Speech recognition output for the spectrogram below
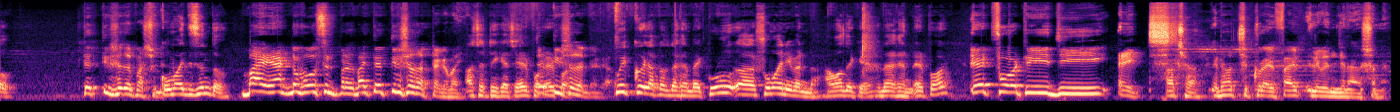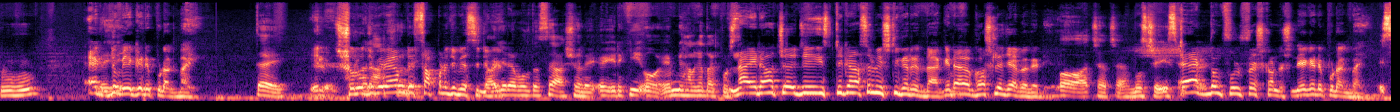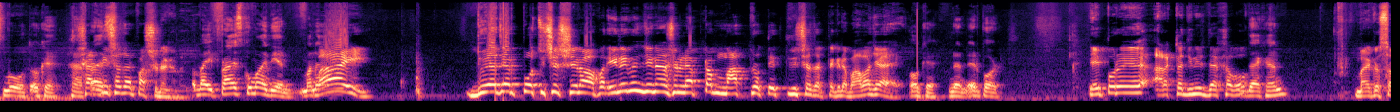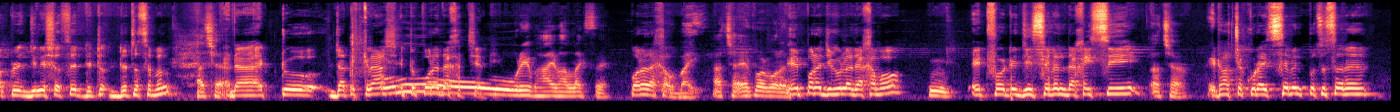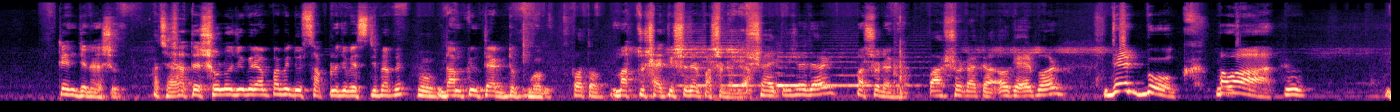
তেত্রিশ হাজার পাঁচশো কমাই দিয়েছেন তো? ভাই একদম হোলসেল প্রাইস ভাই তেত্রিশ হাজার টাকা ভাই। আচ্ছা ঠিক আছে এরপর তেত্রিশ হাজার টাকা। কুইক করে ল্যাপটপ দেখেন ভাই কোনো সময় নেবেন না আমাদেরকে দেখেন এরপর। এইট ফোরটি জি এইট আচ্ছা। এটা হচ্ছে কোরাই ফাইভ ইলেভেন হুম একদম এ গেটের প্রোডাক্ট ভাই। তাই? ষোলো জিবি র্যাম আসলে- দুই ছাপ্পান্ন জিবি ভাই যেটা বলতেছে আসলে এটা কি ও এমনি হালকা দাগ পড়ছে? না এটা হচ্ছে ওই যে স্টিকার আছে স্টিকারের দাগ এটা ঘষলে যাবে গাড়ি। ও আচ্ছা আচ্ছা বুঝছি একদম ফুল ফ্রেশ কন্ডিশন এ গেটের প্রোডাক্ট ভাই। স্মুথ ওকে হ্যাঁ সাঁত্রিশ হাজার পাঁচশো টাকা ভাই। ভাই প্রাইস কমাই দিয়েন মানে ভাই দুই হাজার পঁচিশের সেরা অফার ইলেভেন জেনারেশন ল্যাপটপ মাত্র তেত্রিশ হাজার টাকা ভাবা যায়। ওকে নেন এরপর। এরপরে আরেকটা জিনিস দেখাবো। দেখেন। মাইক্রোসফটের জিনিস আছে ডেটাসেবল আচ্ছা। এটা একটু যাতে ক্রাশ একটু পরে দেখাচ্ছি। ওরে ভাই ভালো লাগছে। পরে দেখাবো ভাই। আচ্ছা এরপর বলেন। এরপরে যেগুলো দেখাবো এইট ফোরটি জি সেভেন দেখাইছি। আচ্ছা। এটা হচ্ছে কোরাই সেভেন প্রসেসরের টেন জেনারেশন আচ্ছা। সাথে ষোলো জিবি র্যাম পাবে দুই ছাপ্পান্ন জিবি এসডি পাবে। দাম কিন্তু একদম কম। কত? মাত্র সাঁত্রিশ হাজার পাঁচশো টাকা। সাঁত্রিশ হাজার? পাঁচশো টাকা। পাঁচশো টাকা। ওকে এরপর? জেট বুক পাওয়ার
